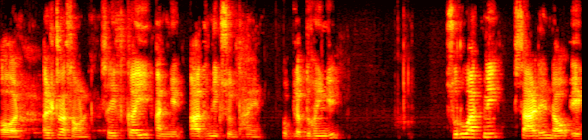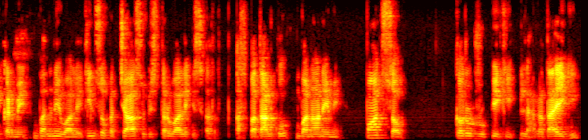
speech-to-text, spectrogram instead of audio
और अल्ट्रासाउंड सहित कई अन्य आधुनिक सुविधाएँ उपलब्ध होंगी। शुरुआत में साढ़े नौ एकड़ में बनने वाले 350 बिस्तर वाले इस अस्पताल को बनाने में 500 करोड़ रुपए की लागत आएगी।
